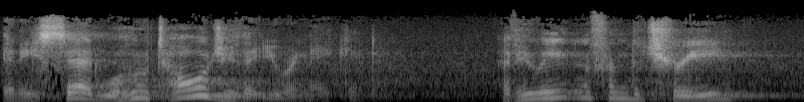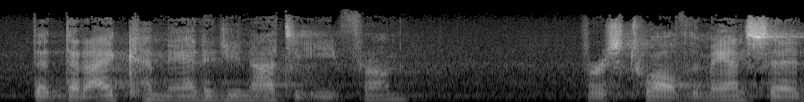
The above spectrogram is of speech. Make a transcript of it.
And he said, Well, who told you that you were naked? Have you eaten from the tree that, that I commanded you not to eat from? Verse 12, the man said,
